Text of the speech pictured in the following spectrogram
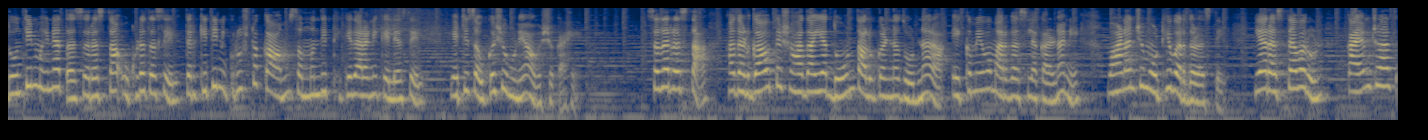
दोन तीन महिन्यातच रस्ता उखडत असेल तर किती निकृष्ट काम संबंधित ठेकेदारांनी केले असेल याची चौकशी होणे आवश्यक आहे. सदर रस्ता हा धडगाव ते शहादा या दोन तालुक्यांना जोडणारा एकमेव मार्ग असल्याकारणाने वाहनांची मोठी वर्दळ असते. या रस्त्यावरून कायमच्याच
